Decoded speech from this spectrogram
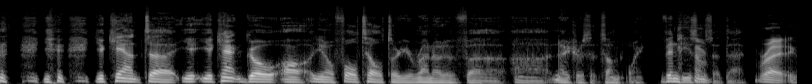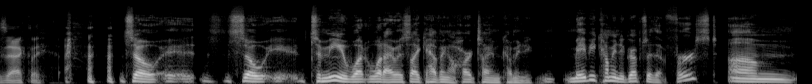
like you you can't uh, you, you can't go uh, you know full tilt or you run out of uh, uh, nitrous at some point. Vin Diesel said that. Right, exactly. So uh, so uh, to me, what what I was like having a hard time coming to, maybe coming to grips with at first um,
